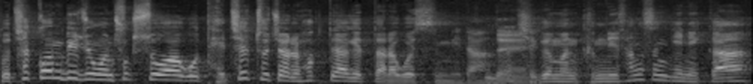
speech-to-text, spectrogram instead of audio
또 채권 비중은 축소하고 대체 투자를 확대하겠다라고 했습니다. 네. 지금은 금리 상승기니까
